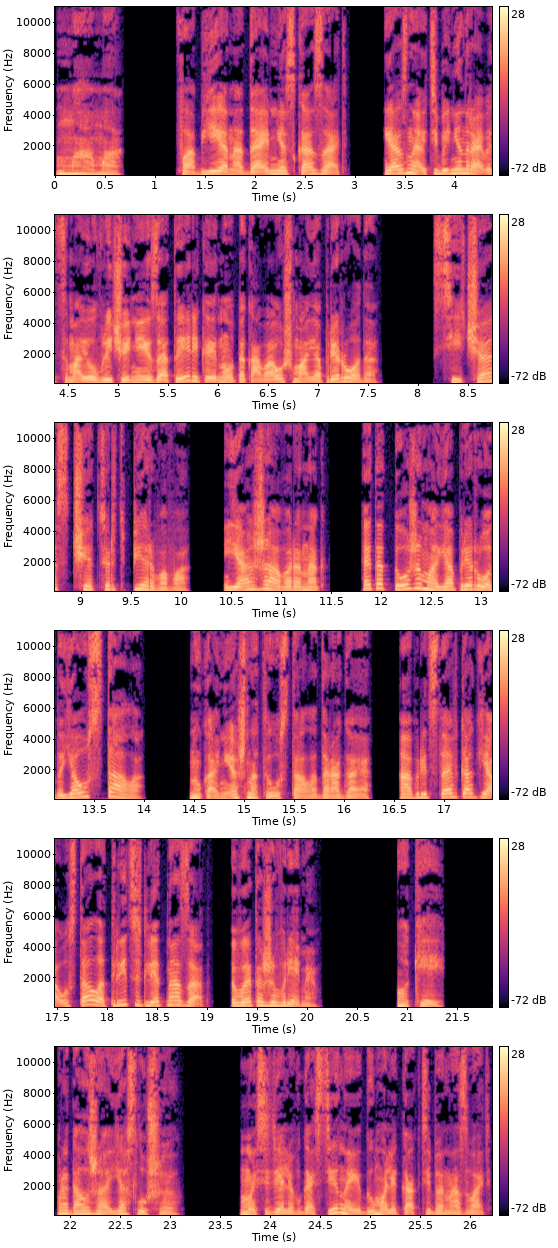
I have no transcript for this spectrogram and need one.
«Мама!» «Фабьена, дай мне сказать. Я знаю, тебе не нравится мое увлечение эзотерикой, но такова уж моя природа. Сейчас четверть первого. Я жаворонок. Это тоже моя природа, я устала. Ну, конечно, ты устала, дорогая. А представь, как я устала 30 лет назад, в это же время. Окей, продолжай, я слушаю. Мы сидели в гостиной и думали, как тебя назвать.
